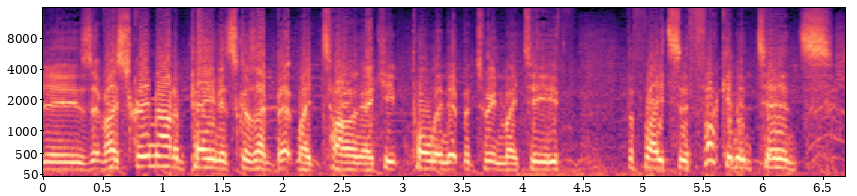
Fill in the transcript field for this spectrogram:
Jeez, if I scream out in pain, it's because I bit my tongue. I keep pulling it between my teeth. The fight's fucking intense.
